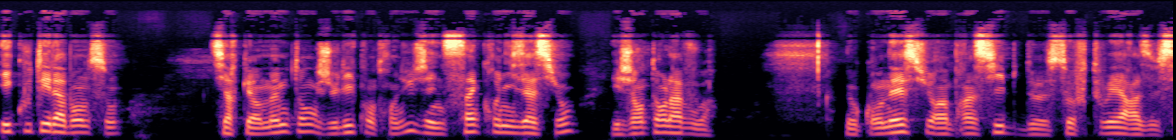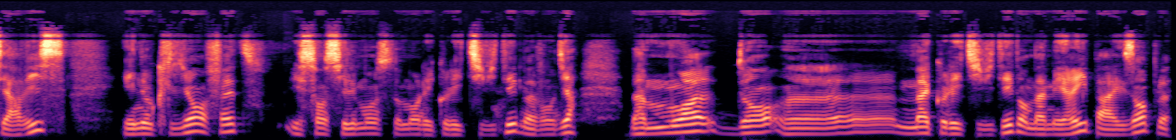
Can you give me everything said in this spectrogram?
écouter la bande son. C'est-à-dire qu'en même temps que je lis le compte rendu, j'ai une synchronisation et j'entends la voix. Donc on est sur un principe de software as a service et nos clients, en fait, essentiellement seulement les collectivités, bah, vont dire bah, moi, dans euh, ma collectivité, dans ma mairie par exemple,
